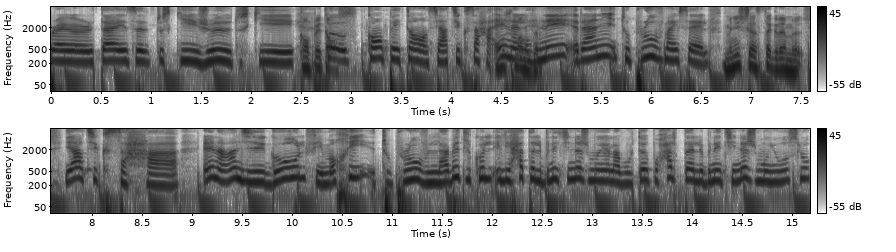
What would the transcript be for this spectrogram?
prioritize توسكي جو توسكي Compétence. كومبيتونس يعطيك أنا منظر. لهنا راني to prove myself مانيش instagrameuse يعطيك الصحة أنا عندي جول في مخي to prove للعباد الكل اللي حتى البنات ينجموا يلعبوا top وحتى البنات ينجموا يوصلوا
